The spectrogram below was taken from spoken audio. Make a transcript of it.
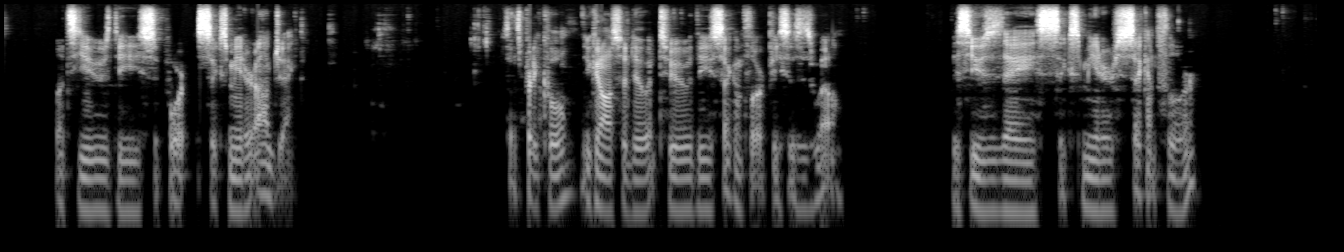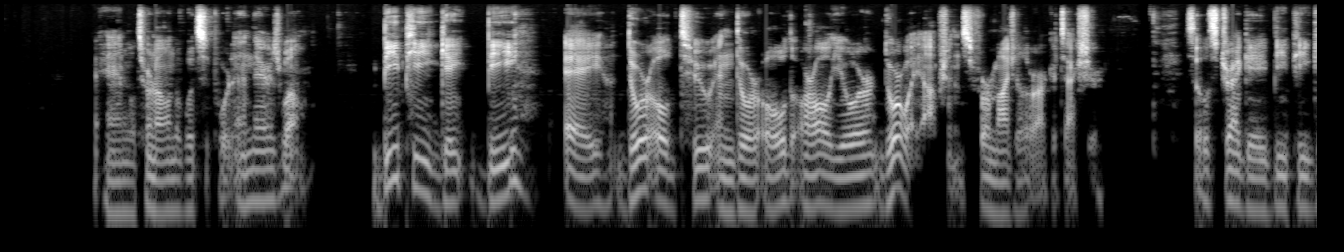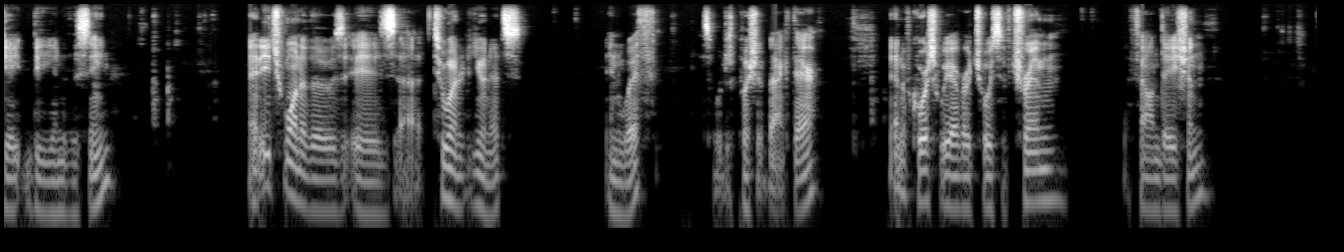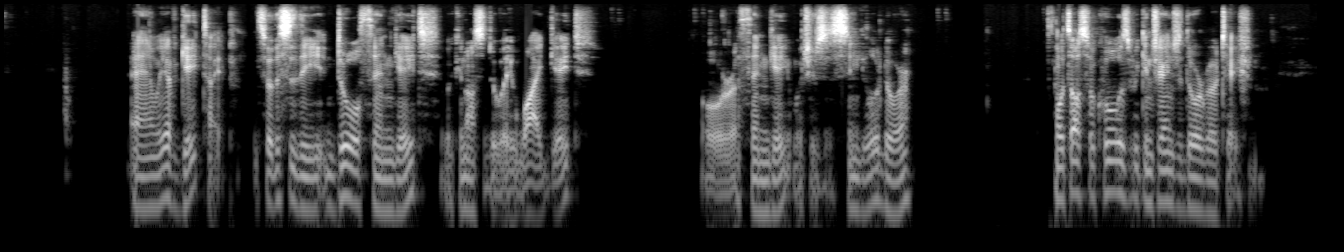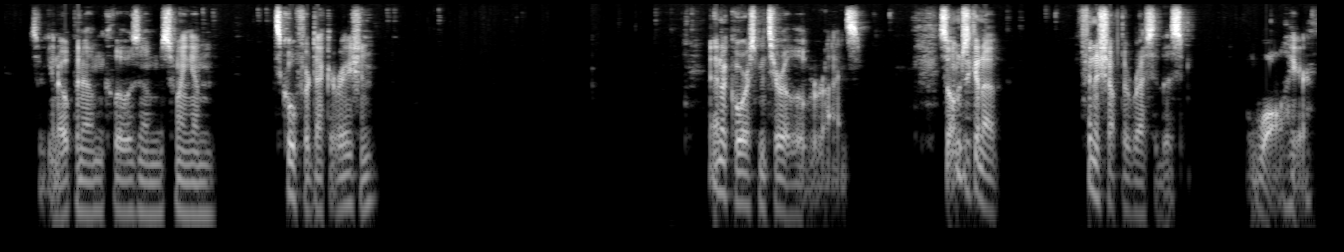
let's use the support 6 meter object. So that's pretty cool. You can also do it to the second floor pieces as well. This uses a 6 meter second floor. And we'll turn on the wood support end there as well. BP Gate B, A, Door Old 2, and Door Old are all your doorway options for modular architecture. So let's drag a BP Gate B into the scene. And each one of those is uh, 200 units in width. So we'll just push it back there. And of course we have our choice of trim, foundation, and we have gate type. So this is the dual thin gate. We can also do a wide gate or a thin gate, which is a singular door. What's also cool is we can change the door rotation. So we can open them, close them, swing them. It's cool for decoration. And of course, material overrides. So I'm just going to finish up the rest of this wall here.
